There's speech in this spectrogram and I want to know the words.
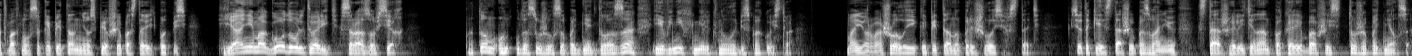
отмахнулся капитан, не успевший поставить подпись. «Я не могу удовлетворить сразу всех!» Потом он удосужился поднять глаза, и в них мелькнуло беспокойство – Майор вошел, и капитану пришлось встать. Все-таки старший по званию. Старший лейтенант, поколебавшись, тоже поднялся.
